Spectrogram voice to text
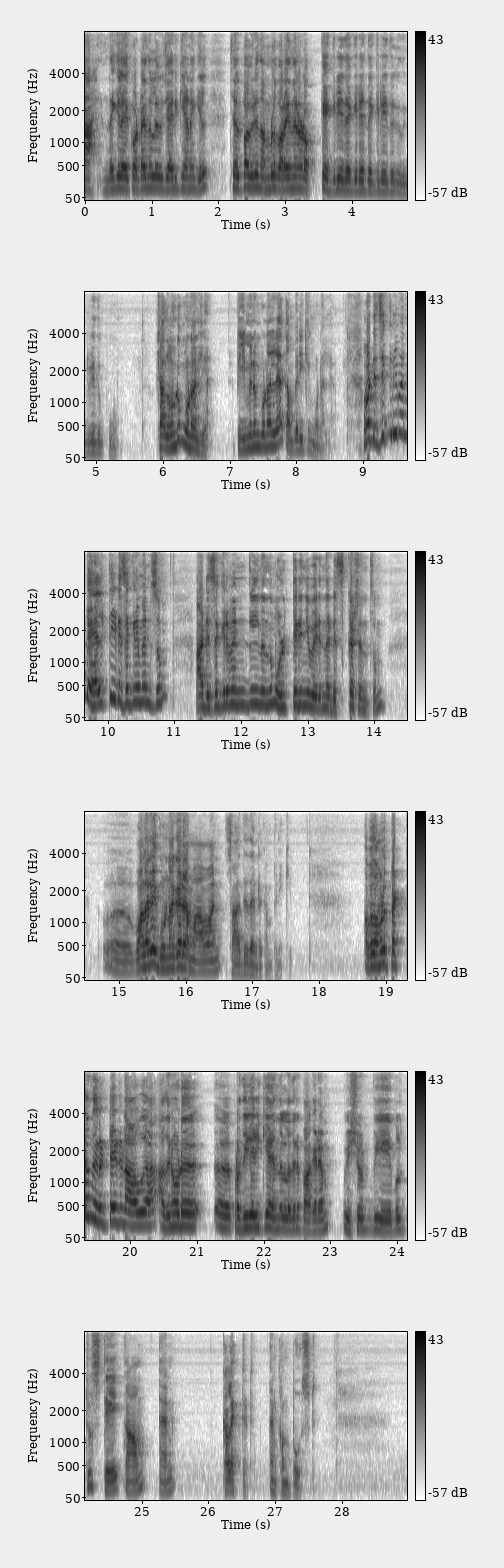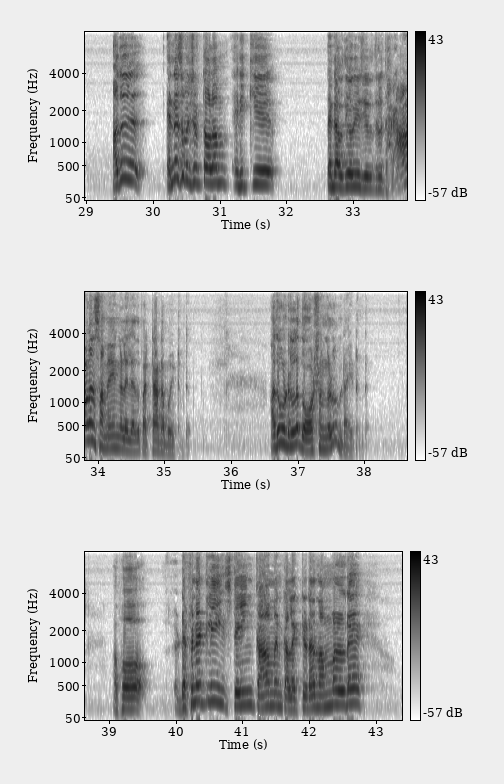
ആ എന്തെങ്കിലും ആയിക്കോട്ടെ എന്നുള്ളത് വിചാരിക്കുകയാണെങ്കിൽ ചിലപ്പോൾ അവർ നമ്മൾ പറയുന്നതിനോടൊക്കെ എഗ്രി ചെയ്ത് എഗ്രി ചെയ്ത് എഗ്രി ചെയ്ത് എഗ്രി ചെയ്ത് പോകും പക്ഷെ അതുകൊണ്ടും ഗുണമില്ല. ടീമിനും ഗുണമല്ല കമ്പനിക്കും ഗുണമല്ല. അപ്പോൾ ഡിസഗ്രിമെന്റ് ഹെൽത്തി ഡിസഗ്രിമെൻസും ആ ഡിസഗ്രിമെന്റിൽ നിന്നും ഉൾത്തിരിഞ്ഞ് വരുന്ന ഡിസ്കഷൻസും വളരെ ഗുണകരമാവാൻ സാധ്യതയുണ്ട് കമ്പനിക്ക്. അപ്പോൾ നമ്മൾ പെട്ടെന്ന് ഇറിറ്റേറ്റഡ് ആവുക അതിനോട് പ്രതികരിക്കുക എന്നുള്ളതിന് പകരം we should be able to stay calm and collected and composed അത് എന്നെ സംബന്ധിച്ചിടത്തോളം എനിക്ക് എന്റെ ഔദ്യോഗിക ജീവിതത്തിൽ ധാരാളം സമയങ്ങളിൽ അത് പറ്റാണ്ട് പോയിട്ടുണ്ട്. അതുകൊണ്ടുള്ള ദോഷങ്ങളും ഉണ്ടായിട്ടുണ്ട്. അപ്പോൾ definitely staying calm and collected അത് നമ്മളുടെ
